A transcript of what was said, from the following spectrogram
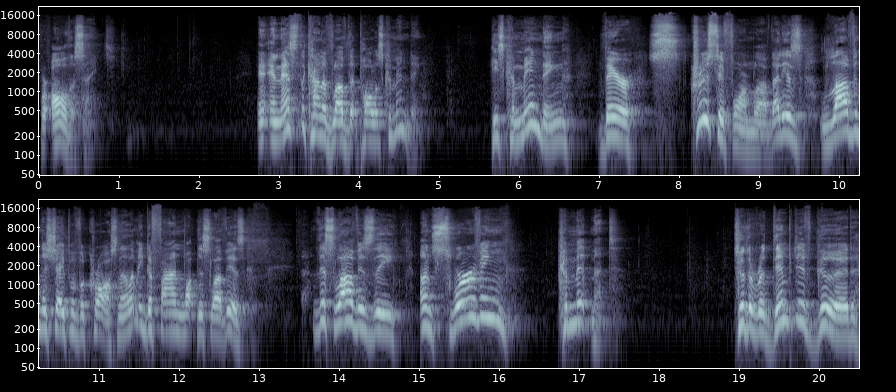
for all the saints. And, and that's the kind of love that Paul is commending. He's commending their cruciform love, that is, love in the shape of a cross. Now, let me define what this love is. This love is the unswerving commitment to the redemptive good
